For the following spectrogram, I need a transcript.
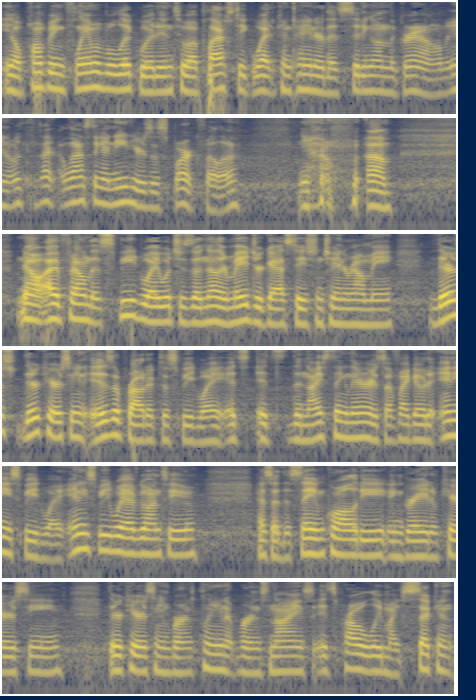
you know, pumping flammable liquid into a plastic wet container that's sitting on the ground. You know, the last thing I need here is a spark, fella. You know, um, now I've found that Speedway, which is another major gas station chain around me, there's their kerosene is a product of Speedway. It's it's the nice thing there is if I go to any Speedway, any Speedway I've gone to, has had the same quality and grade of kerosene. Their kerosene burns clean, it burns nice. It's probably my second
